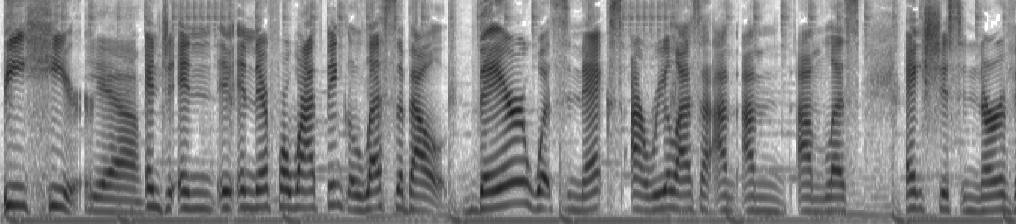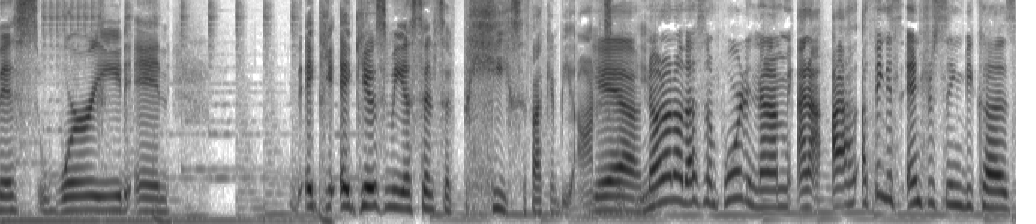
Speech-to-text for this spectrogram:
be here. Yeah. And and and therefore, when I think less about there, what's next, I realize that I'm I'm I'm less anxious, nervous, worried, and it, it gives me a sense of peace if I can be honest. Yeah, with you. no, no, no, that's important. And I mean, and I, I think it's interesting because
